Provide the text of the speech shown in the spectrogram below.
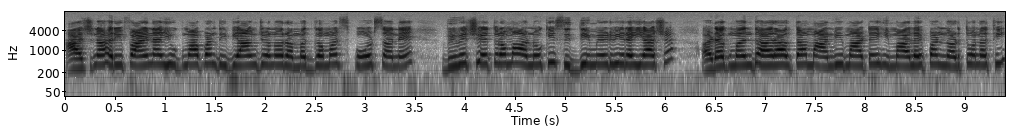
આજના હરીફાઈના યુગમાં પણ દિવ્યાંગજનો રમતગમત, સ્પોર્ટ્સ અને વિવિધ ક્ષેત્રોમાં અનોખી સિદ્ધિ મેળવી રહ્યા છે. અડગ મન ધરાવતા માનવી માટે હિમાલય પણ નડતો નથી.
